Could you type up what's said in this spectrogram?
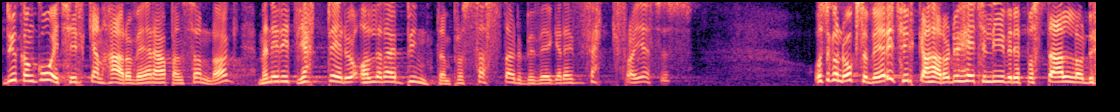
du kan gå i kirken her og være her på en søndag, men i ditt hjerte er du allerede begynt en prosess der du beveger deg vekk fra Jesus. Og så kan du også være i kirka her, og du har ikke livet ditt på stell, og du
